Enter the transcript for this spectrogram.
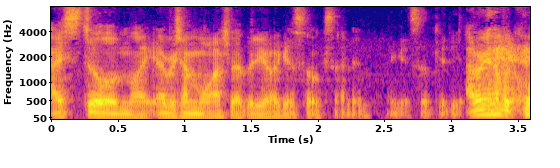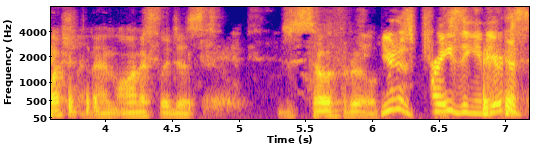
I still am like every time I watch that video, I get so excited. I get so giddy. I don't even have a question. I'm honestly just just so thrilled. You're just praising him. You're just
